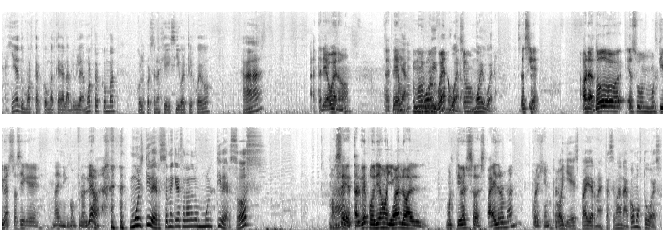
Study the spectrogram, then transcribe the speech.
Imagínate un Mortal Kombat que haga la película de Mortal Kombat con los personajes igual que el juego. Ah, estaría bueno. ¿no? Estaría Sería muy, muy, bueno. muy bueno. Entonces, ahora todo es un multiverso, así que no hay ningún problema. Multiverso, ¿me quieres hablar de los multiversos? No Ah. sé, tal vez podríamos llevarlo al multiverso de Spider-Man, por ejemplo. Oye, Spider-Man esta semana, ¿cómo estuvo eso?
